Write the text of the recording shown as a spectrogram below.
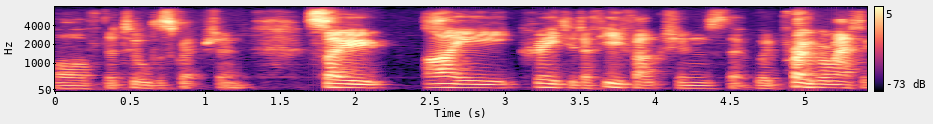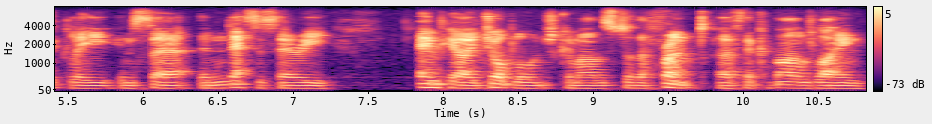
of the tool description. So I created a few functions that would programmatically insert the necessary MPI job launch commands to the front of the command line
